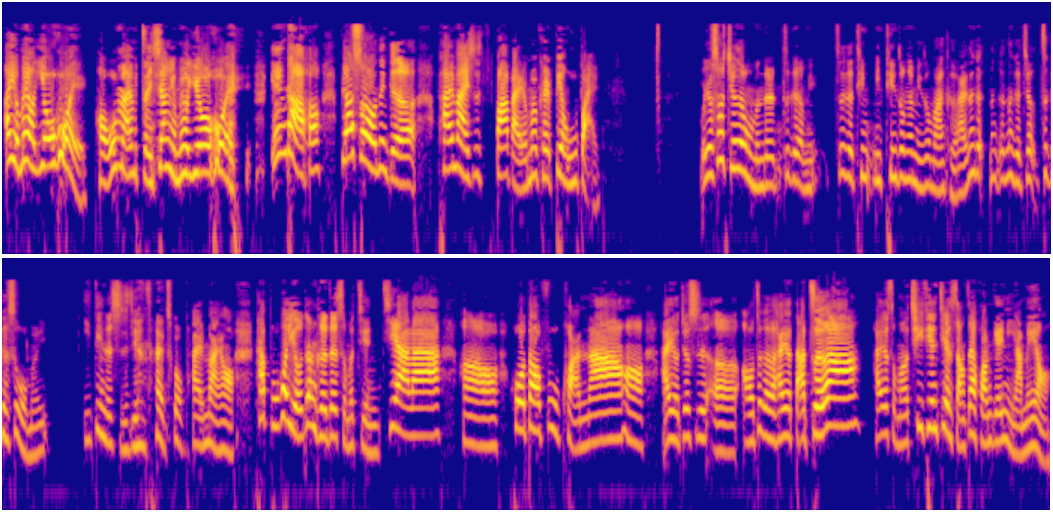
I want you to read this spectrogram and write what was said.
啊有没有优惠？好，我买整箱有没有优惠？樱桃标售那个拍卖是八百，有没有可以变五百？我有时候觉得我们的这个名。这个听听众跟民众蛮可爱，那个那个那个叫这个是我们一定的时间在做拍卖哦，它不会有任何的什么减价啦，哈，货到付款啦，哈，还有就是呃哦这个还有打折啊，还有什么七天鉴赏再还给你啊？没有，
